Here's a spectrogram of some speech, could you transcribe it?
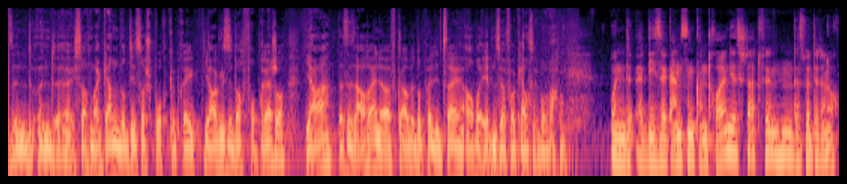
sind. Und äh, ich sage mal, gern wird dieser Spruch geprägt, jagen Sie doch Verbrecher. Ja, das ist auch eine Aufgabe der Polizei, aber ebenso Verkehrsüberwachung. Und äh, diese ganzen Kontrollen, die jetzt stattfinden, das wird ja dann auch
